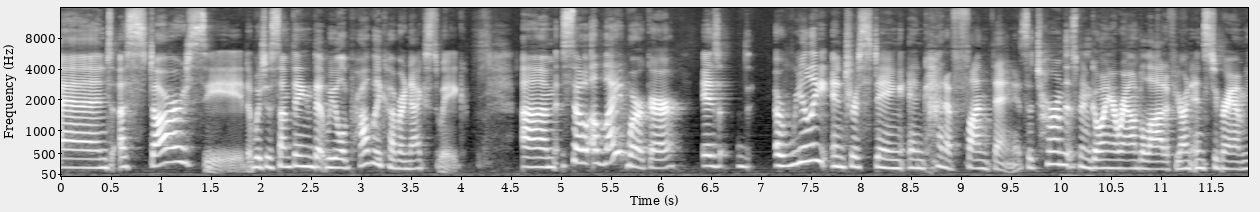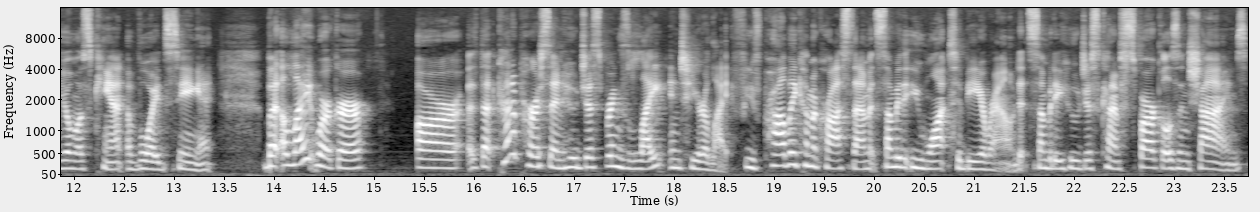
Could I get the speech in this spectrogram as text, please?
and a star seed, which is something that we will probably cover next week. Um, so, a light worker is a really interesting and kind of fun thing. It's a term that's been going around a lot. If you're on Instagram, you almost can't avoid seeing it. But a light worker are that kind of person who just brings light into your life. You've probably come across them. It's somebody that you want to be around. It's somebody who just kind of sparkles and shines.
